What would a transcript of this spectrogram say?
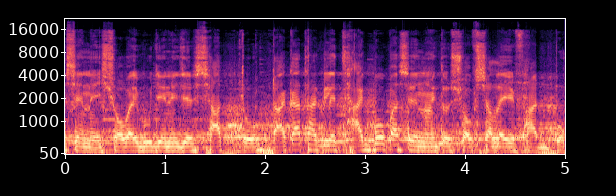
আসে নাই, সবাই বুঝে নিজের স্বার্থ। টাকা থাকলে থাকব পাশে, নয়তো সব সালাই ফাটবো।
